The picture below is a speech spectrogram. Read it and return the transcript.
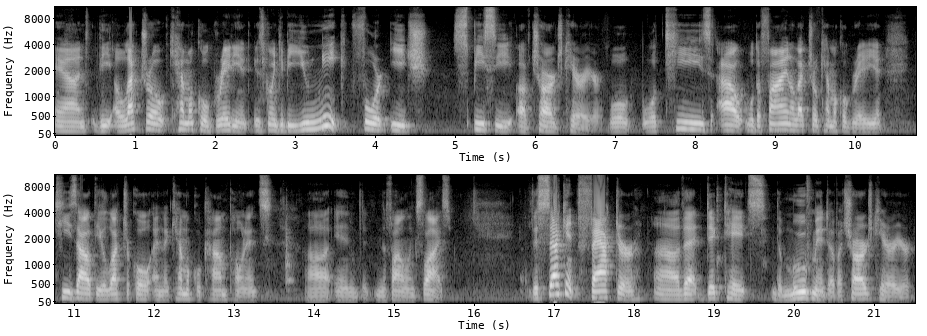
And the electrochemical gradient is going to be unique for each species of charge carrier. We'll, we'll tease out, we'll define electrochemical gradient, tease out the electrical and the chemical components uh, in, in the following slides. The second factor uh, that dictates the movement of a charge carrier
